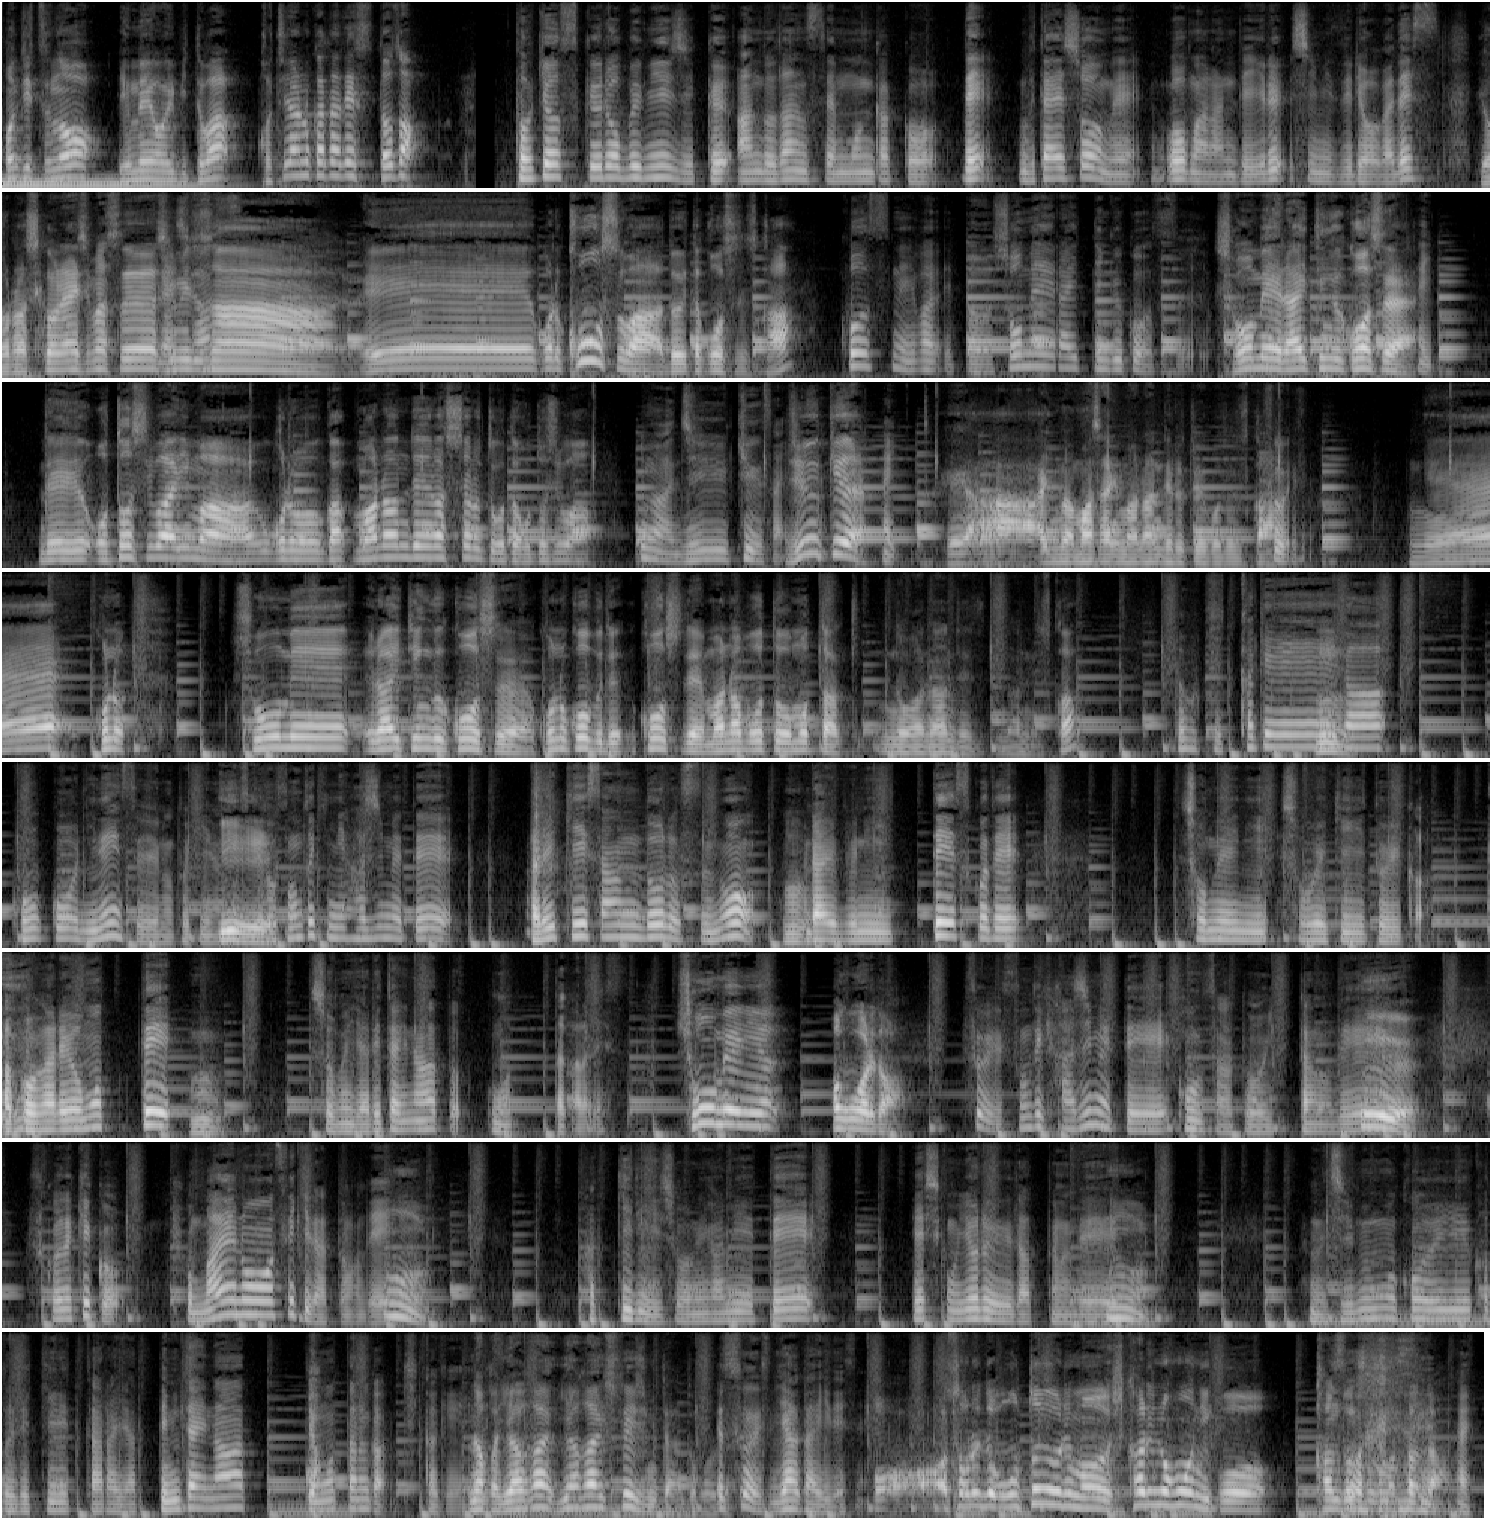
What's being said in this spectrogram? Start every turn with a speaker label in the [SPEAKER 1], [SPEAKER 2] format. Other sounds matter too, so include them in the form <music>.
[SPEAKER 1] 本日の夢追い人はこちらの方です。どうぞ。
[SPEAKER 2] 東京スクール・オブ・ミュージックダンス専門学校で舞台照明を学んでいる清水亮雅です。
[SPEAKER 1] よろしくお願いします清水さん。えー、これコースはどういったコースですか？
[SPEAKER 2] コース名は、えっと、照明ライティングコース。
[SPEAKER 1] 照明ライティングコース、
[SPEAKER 2] い。
[SPEAKER 1] でお年は今これをが学んでいらっしゃるってことはお年は？
[SPEAKER 2] 今19歳。
[SPEAKER 1] 19、
[SPEAKER 2] はい。
[SPEAKER 1] いやー今まさに学んでるということですか？
[SPEAKER 2] そうです
[SPEAKER 1] ねえ。この照明ライティングコースこのコーブでコースで学ぼうと思ったのは何でなんですか？
[SPEAKER 2] えっときっかけが高校2年生の時なんですけど、
[SPEAKER 1] ええ
[SPEAKER 2] その時に初めてアレキサンドロスの
[SPEAKER 1] うん
[SPEAKER 2] ライブに行って、そこで照明に衝撃というか憧れを持って
[SPEAKER 1] うん。
[SPEAKER 2] 照明やりたいなと思ったからです。
[SPEAKER 1] 照明に憧れた、
[SPEAKER 2] そうです。その時初めてコンサートを行ったので、
[SPEAKER 1] え
[SPEAKER 2] そこで結構結構前の席だったので、
[SPEAKER 1] えうん。
[SPEAKER 2] はっきり照明が見えてでしかも夜だったので、
[SPEAKER 1] うん。
[SPEAKER 2] 自分もこういうことできたらやってみたいなって思ったのがきっかけ。
[SPEAKER 1] なんか野外野外ステージみたいなところ
[SPEAKER 2] そうです。野外ですね。
[SPEAKER 1] それで音よりも光の方にこう感動してしまったんだ、
[SPEAKER 2] はい。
